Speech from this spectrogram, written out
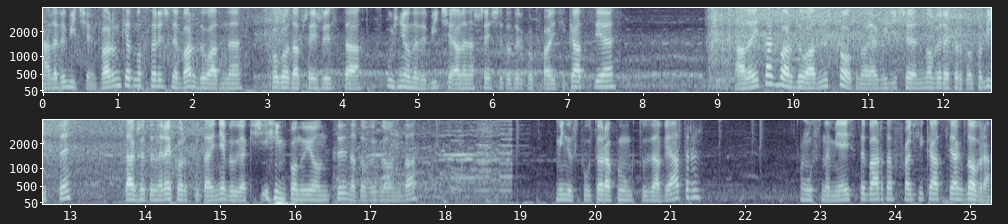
Ale wybicie. Warunki atmosferyczne bardzo ładne. Pogoda przejrzysta. Spóźnione wybicie, ale na szczęście to tylko kwalifikacje. Ale i tak bardzo ładny skok. No jak widzicie, nowy rekord osobisty. Także ten rekord tutaj nie był jakiś imponujący, na to wygląda. Minus 1,5 punktu za wiatr. Ósme miejsce Barta w kwalifikacjach. Dobra.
